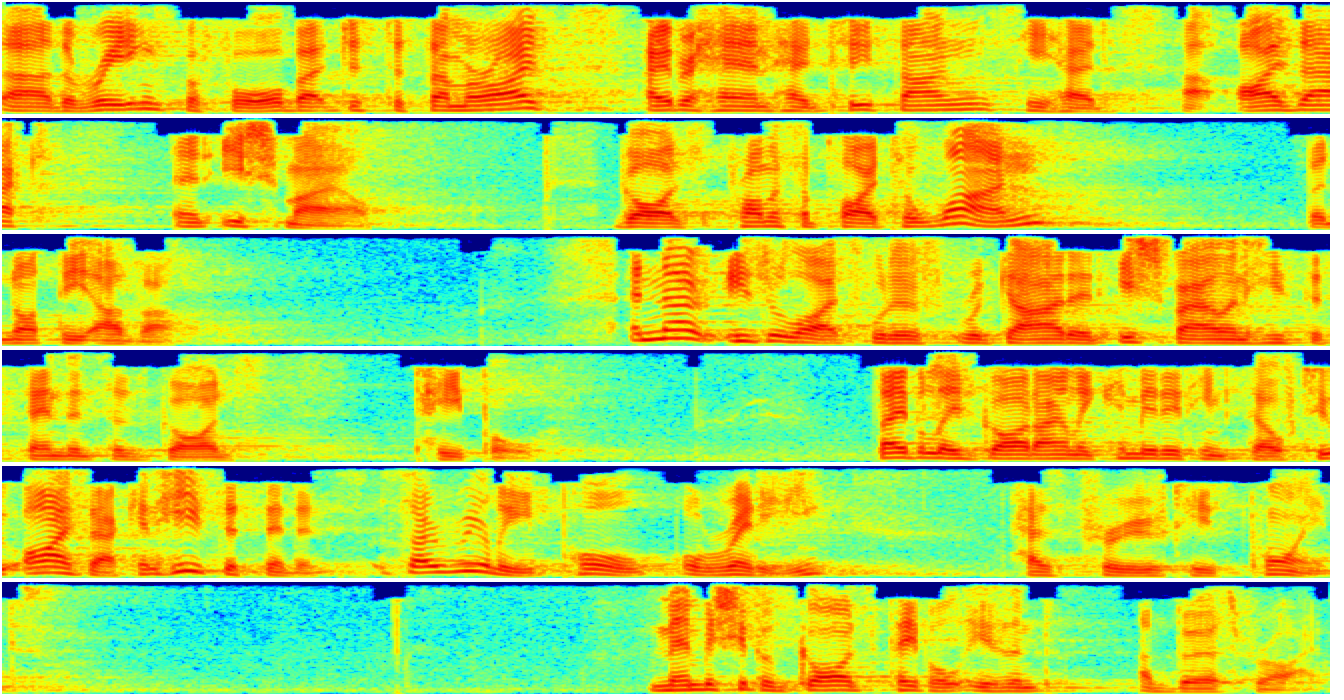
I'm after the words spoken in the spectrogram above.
uh, the readings before, but just to summarise, Abraham had two sons. He had uh, Isaac and Ishmael. God's promise applied to one, but not the other. And no Israelites would have regarded Ishmael and his descendants as God's people. They believed God only committed himself to Isaac and his descendants. So really, Paul already has proved his point. Membership of God's people isn't a birthright.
